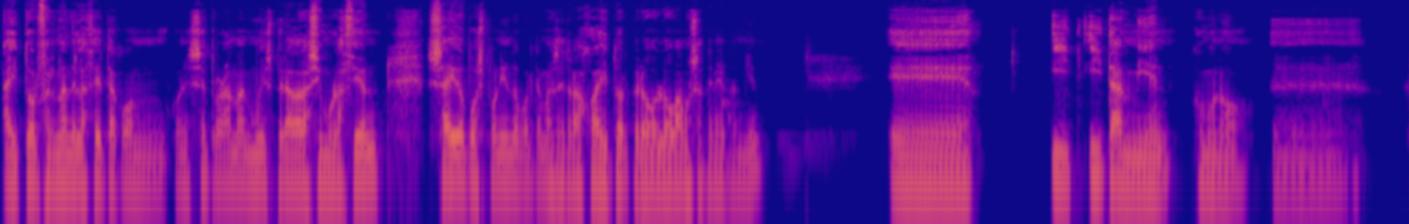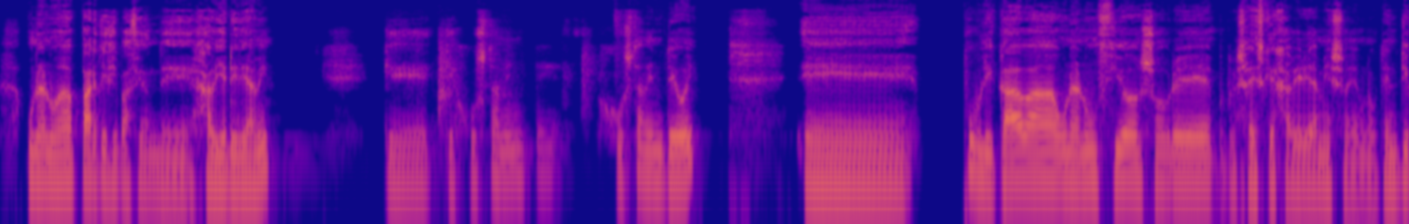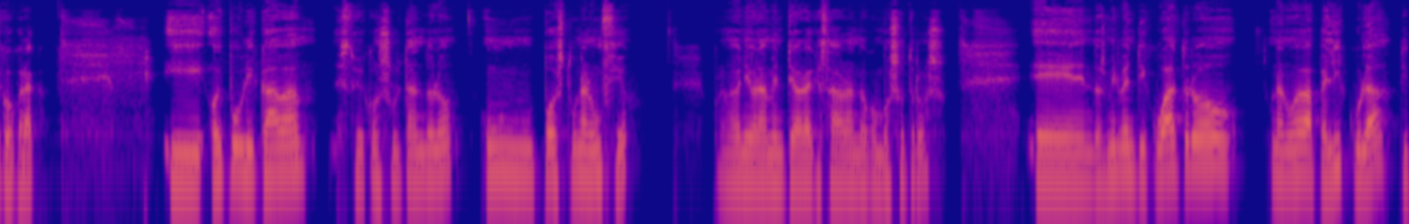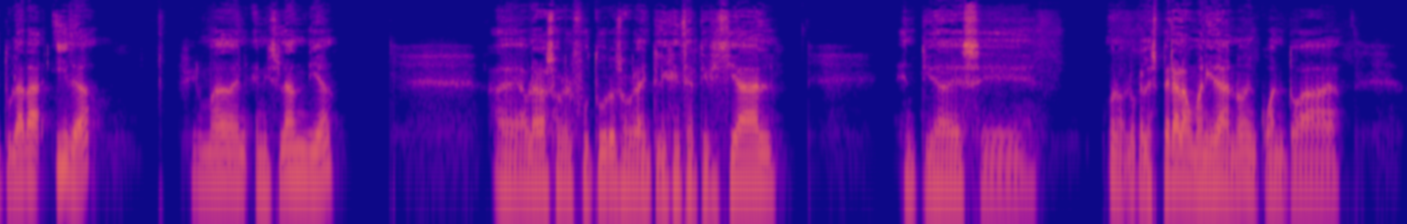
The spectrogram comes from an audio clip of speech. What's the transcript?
Aitor Fernández Laceta con, con ese programa muy esperado a la simulación. Se ha ido posponiendo por temas de trabajo a Aitor, pero lo vamos a tener también. Eh, y, también, como no, eh, una nueva participación de Javier y que, que justamente, justamente hoy eh, publicaba un anuncio sobre, porque sabéis que Javier y a mí es un auténtico crack, y hoy publicaba, estoy consultándolo, un post, un anuncio, porque me ha venido a la mente ahora que estaba hablando con vosotros, en 2024 una nueva película titulada Ida, filmada en, Islandia, eh, hablará sobre el futuro, sobre la inteligencia artificial, entidades, eh, bueno, lo que le espera a la humanidad, ¿no? En cuanto a,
